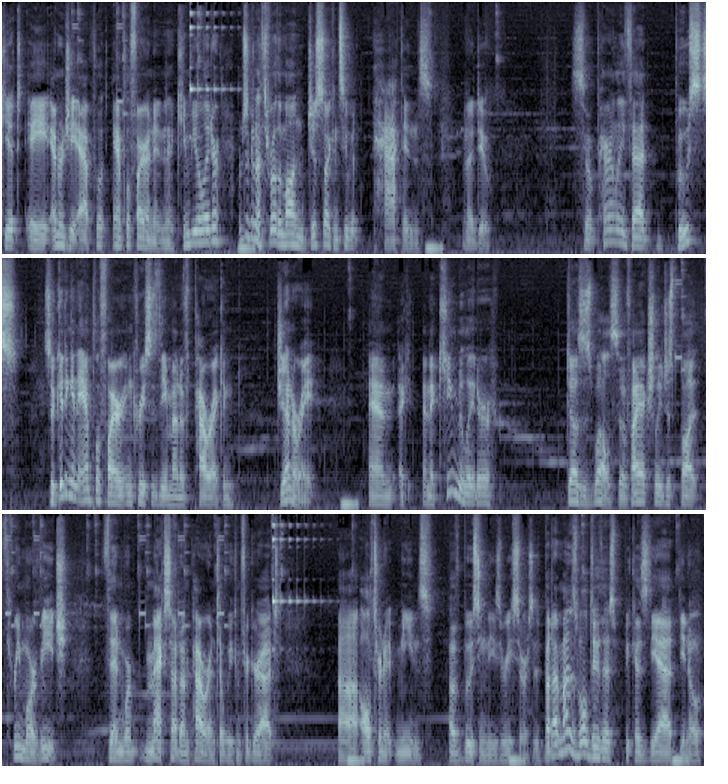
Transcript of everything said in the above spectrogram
get a energy amplifier and an accumulator. I'm just gonna throw them on just so I can see what happens when I do. So apparently that boosts. So getting an amplifier increases the amount of power I can generate, and a, an accumulator does as well. So if I actually just bought three more of each, then we're maxed out on power until we can figure out uh, alternate means of boosting these resources. But I might as well do this because, yeah, you know,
